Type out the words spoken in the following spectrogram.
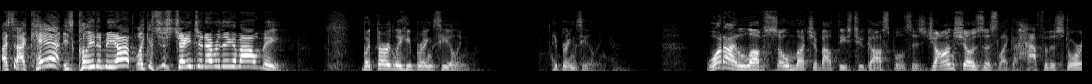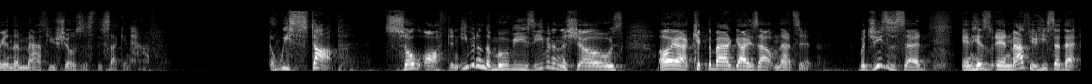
I said, I can't. He's cleaning me up. Like it's just changing everything about me. But thirdly, he brings healing. He brings healing. What I love so much about these two gospels is John shows us like a half of the story, and then Matthew shows us the second half. And we stop so often, even in the movies, even in the shows, oh yeah, kick the bad guys out and that's it. But Jesus said in his in Matthew, he said that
